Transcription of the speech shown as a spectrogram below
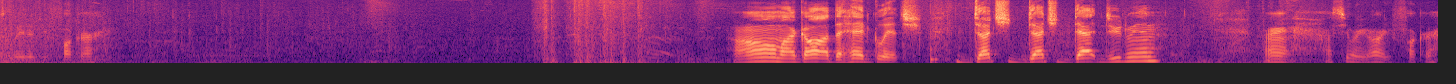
Deleted, you fucker. Oh my god, the head glitch. Dutch, Dutch, dat dude, man. Alright, I see where you are, you fucker.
